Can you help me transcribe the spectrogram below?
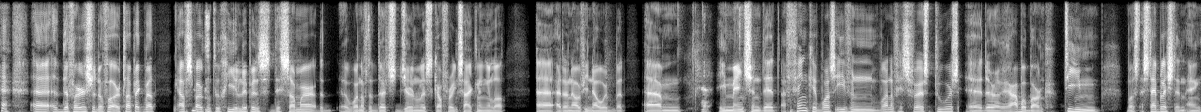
uh, the version of our topic, but I've spoken to Gier Lippens this summer, the, uh, one of the Dutch journalists covering cycling a lot. Uh, I don't know if you know him, but um, he mentioned that I think it was even one of his first tours. Uh, the Rabobank team was established and, and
